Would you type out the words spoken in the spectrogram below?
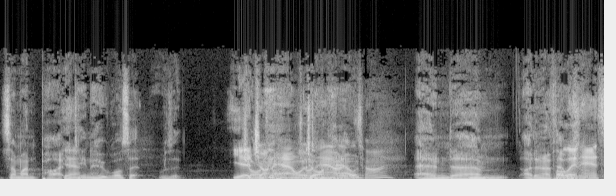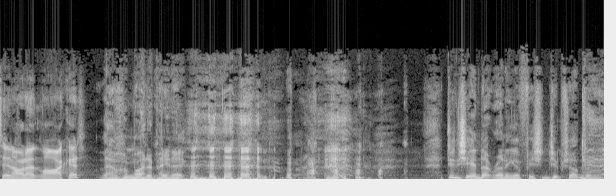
Someone piped Yeah. in. Who was it? Was it? yeah John john, Howard. howard, John, John Howard, Howard. at the time. And mm. um, I don't know if that was Pauline Hanson. I don't like it. that one might have been it. Didn't she end up running a fish and chip shop and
